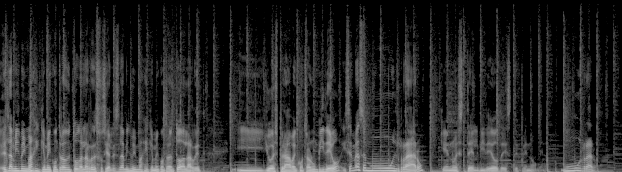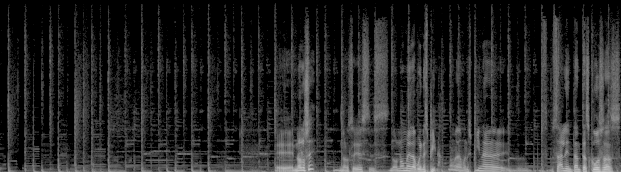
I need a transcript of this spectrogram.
es la misma imagen que me he encontrado en todas las redes sociales, es la misma imagen que me he encontrado en toda la red y yo esperaba encontrar un video y se me hace muy raro que no esté el video de este fenómeno. Muy raro. Eh, no lo sé, no lo sé, no, no me da buena espina, no me da buena espina. Eh, salen tantas cosas,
